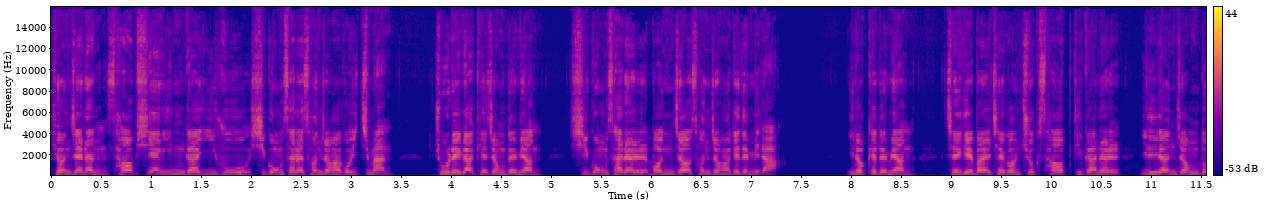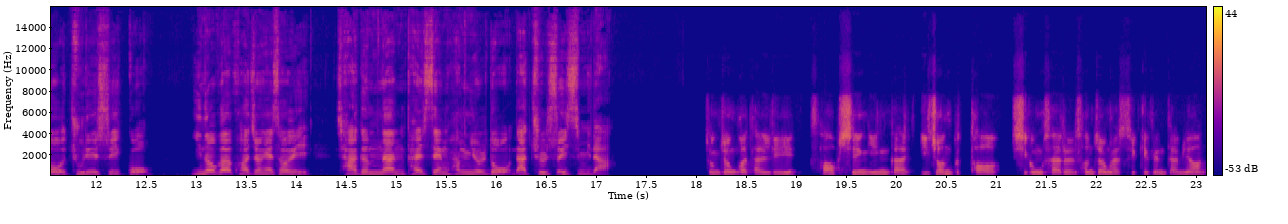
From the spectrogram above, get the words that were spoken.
현재는 사업 시행 인가 이후 시공사를 선정하고 있지만 조례가 개정되면 시공사를 먼저 선정하게 됩니다. 이렇게 되면 재개발 재건축 사업 기간을 1년 정도 줄일 수 있고 인허가 과정에서의 자금난 발생 확률도 낮출 수 있습니다. 종전과 달리 사업 시행인가 이전부터 시공사를 선정할 수 있게 된다면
